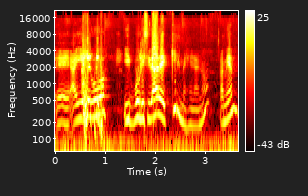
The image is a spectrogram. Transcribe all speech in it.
eh, ahí estuvo. Y publicidad de Quilmes era, ¿no? También.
